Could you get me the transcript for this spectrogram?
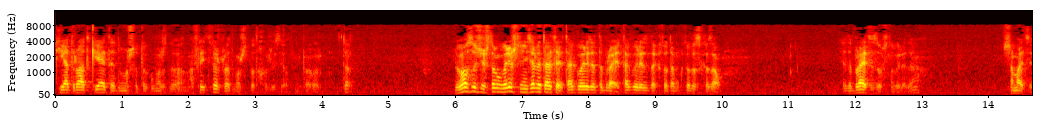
киа, труа, киа, это я думаю, что только может на флейте тоже, правда, может подхоже сделать, не похоже. Да. В любом случае, что мы говорим, что нельзя летать альтель. Так говорит это Брайт. Так говорит это кто там, кто-то сказал. Это Брайт, собственно говоря, да? Шамати.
